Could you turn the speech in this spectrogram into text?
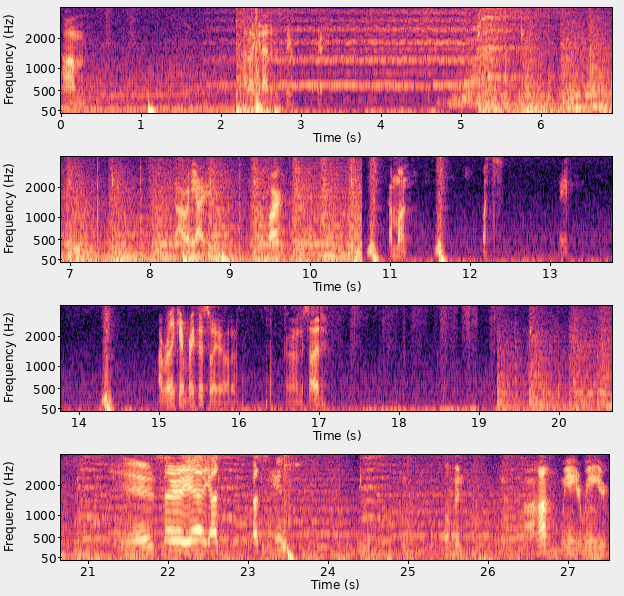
Um. How do I get out of this thing? Okay. You already are here. So far? Come on. What? Wait. I really can't break this way. Hold on. Go on the side. Yes, sir. Yeah, yes. I see it. Open. Uh huh. We in here. We in here.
